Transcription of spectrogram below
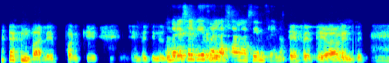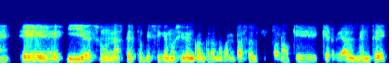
¿vale? Porque siempre tienes... Cuando eres el viejo en la sala siempre, ¿no? Efectivamente. Eh, y es un aspecto que sí que hemos ido encontrando con el paso del tiempo, ¿no? Que, que realmente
